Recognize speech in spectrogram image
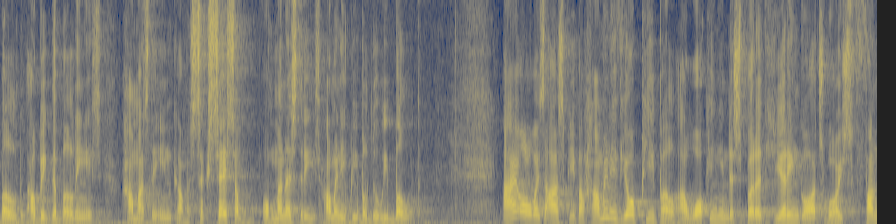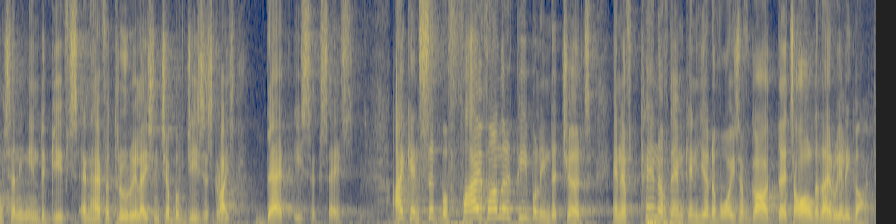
build, how big the building is, how much the income is. Success of, of ministry is how many people do we build? I always ask people, how many of your people are walking in the Spirit, hearing God's voice, functioning in the gifts, and have a true relationship with Jesus Christ? That is success. I can sit with 500 people in the church, and if 10 of them can hear the voice of God, that's all that I really got.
